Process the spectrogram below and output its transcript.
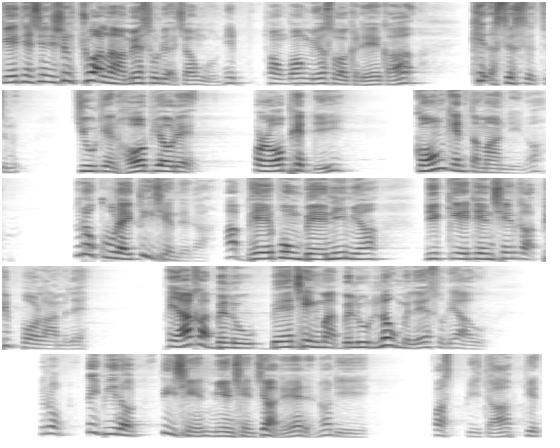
ကဲတင်ရှင်ရှုကြွလာမယ်ဆိုတဲ့အကြောင်းကိုနှစ်ထောင်ပေါင်းများစွာကတည်းကခေတ်အစစ်စစ်ဂျူတင်ဟောပြောတဲ့ပရောဖက်ဒီကောင်းကင်တမန်ဒီနော်သူတို့ကိုယ်တိုင်သိချင်တယ်ဒါအဘယ်ပုံဘယ်နည်းများဒီကေတင်ရှင်ကဖြစ်ပေါ်လာမလဲဖခင်ကဘယ်လိုဘယ်ချိန်မှဘယ်လိုလုပ်မလဲဆိုတဲ့ဟာကိုသူတို့သိပြီးတော့သိချင်မြင်ချင်ကြတယ်တဲ့နော်ဒီ first peter တစ်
